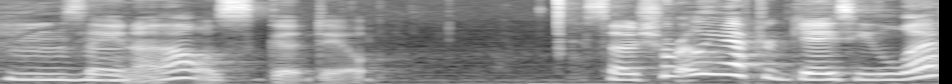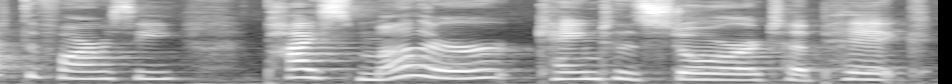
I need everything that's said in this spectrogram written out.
So you mm-hmm. know that was a good deal. So shortly after Gacy left the pharmacy, Piest's mother came to the store to pick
